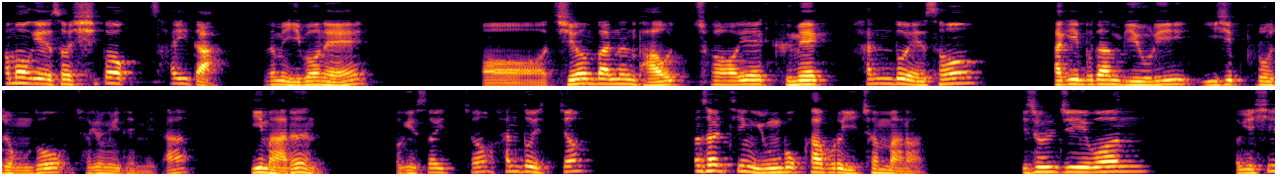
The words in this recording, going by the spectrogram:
3억에서 10억 사이다. 그러면 이번에 어, 지원받는 바우처의 금액 한도에서 자기 부담 비율이 20% 정도 적용이 됩니다. 이 말은 여기 써 있죠? 한도 있죠? 컨설팅 융복합으로 2천만 원, 기술 지원 여기 시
